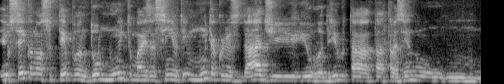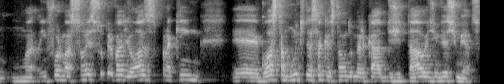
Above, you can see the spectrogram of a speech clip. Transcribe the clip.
Eu sei que o nosso tempo andou muito, mas assim, eu tenho muita curiosidade e o Rodrigo está tá trazendo um, uma, informações super valiosas para quem é, gosta muito dessa questão do mercado digital e de investimentos.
